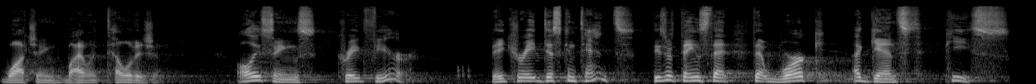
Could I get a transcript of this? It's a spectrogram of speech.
watching violent television. All these things create fear, they create discontent. These are things that, that work against peace.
